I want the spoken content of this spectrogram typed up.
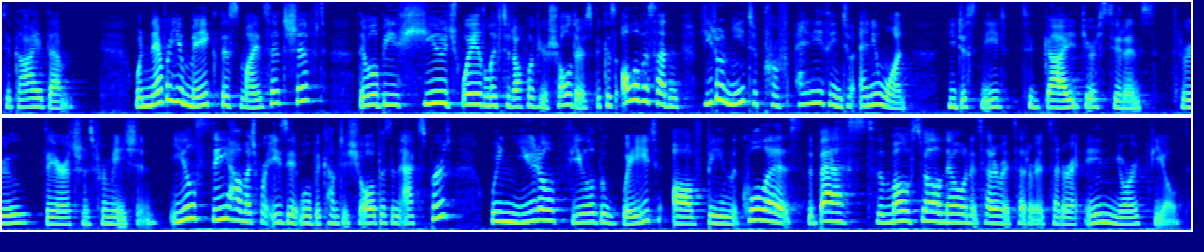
to guide them. Whenever you make this mindset shift, there will be a huge weight lifted off of your shoulders because all of a sudden you don't need to prove anything to anyone. You just need to guide your students through their transformation. You'll see how much more easy it will become to show up as an expert when you don't feel the weight of being the coolest, the best, the most well known, etc., etc., etc., in your field.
